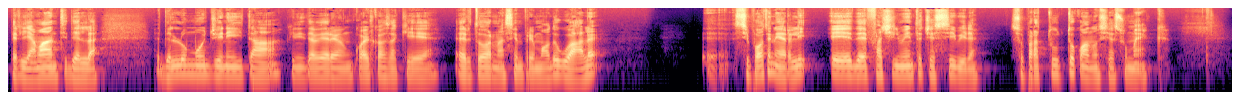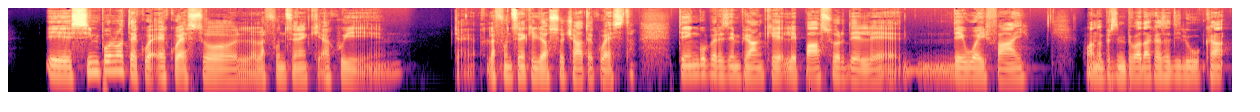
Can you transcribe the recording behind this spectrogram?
per gli amanti del, dell'omogeneità, quindi di avere un qualcosa che ritorna sempre in modo uguale, eh, si può tenere lì ed è facilmente accessibile, soprattutto quando si è su Mac. E Simple Note è, que- è questo la, funzione a cui cioè, la funzione che gli ho associato è questa. Tengo per esempio anche le password delle, dei wifi. Quando per esempio vado a casa di Luca,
